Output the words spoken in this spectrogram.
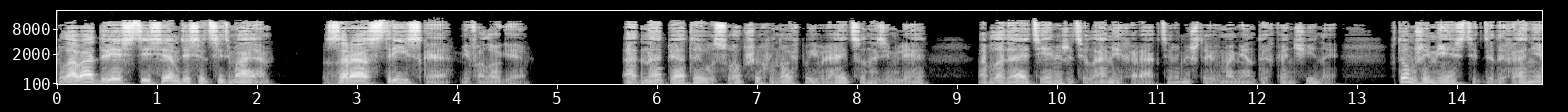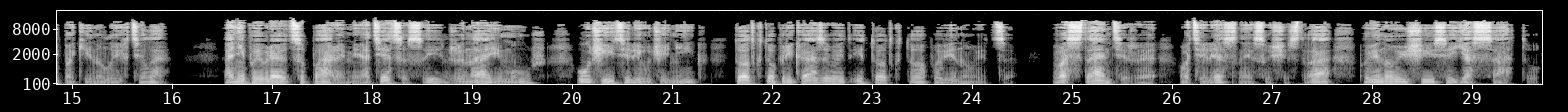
Глава 277. Зороастрийская мифология. Одна пятая усопших вновь появляется на земле, обладая теми же телами и характерами, что и в момент их кончины, в том же месте, где дыхание покинуло их тела. Они появляются парами — отец и сын, жена и муж, учитель и ученик, тот, кто приказывает, и тот, кто повинуется. Восстаньте же, о телесные существа, повинующиеся Ясату,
